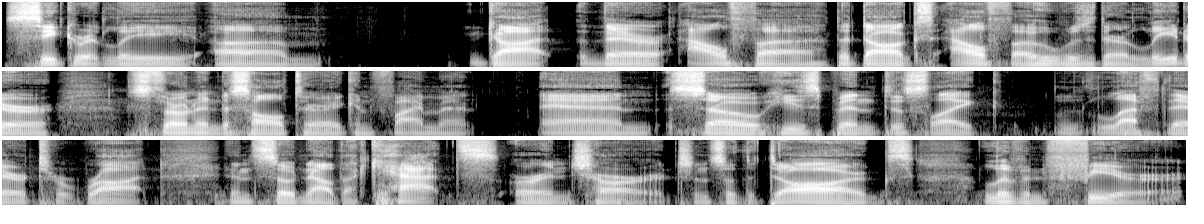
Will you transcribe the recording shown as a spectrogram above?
secretly um, got their alpha, the dog's alpha, who was their leader, thrown into solitary confinement, and so he's been just like left there to rot. And so now the cats are in charge. And so the dogs live in fear.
